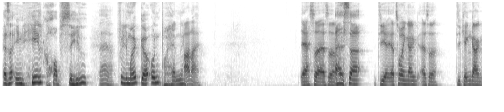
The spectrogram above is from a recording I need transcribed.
Altså en helkropssele. Ja, ja. Fordi det må ikke gøre ondt på Hanne. Ah, nej. Ja, så altså, Altså, de, jeg tror ikke engang, altså, de kan ikke engang,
